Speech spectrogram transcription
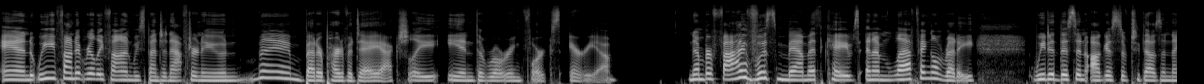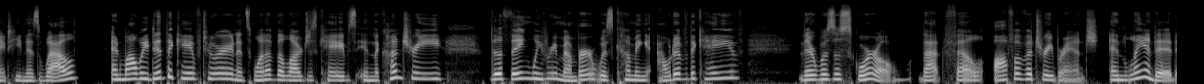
And we found it really fun. We spent an afternoon, eh, better part of a day actually, in the Roaring Forks area. Number five was Mammoth Caves, and I'm laughing already. We did this in August of 2019 as well. And while we did the cave tour, and it's one of the largest caves in the country, the thing we remember was coming out of the cave. There was a squirrel that fell off of a tree branch and landed,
